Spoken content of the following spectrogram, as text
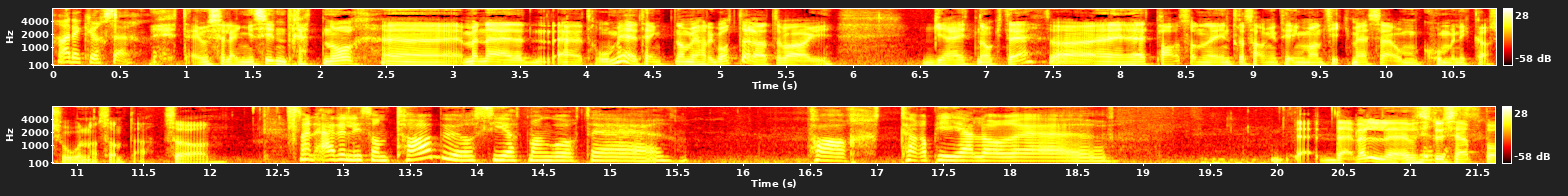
av det kurset? Det er jo så lenge siden, 13 år. Eh, Men jeg, jeg tror vi tenkte når vi hadde gått der at det var greit nok det. Så et par sånne interessante ting man fikk med seg om kommunikasjon og sånt. da. Så Men er det litt sånn tabu å si at man går til parterapi eller eh, Det, det er vel, hvis du ser på,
